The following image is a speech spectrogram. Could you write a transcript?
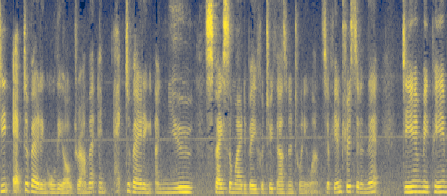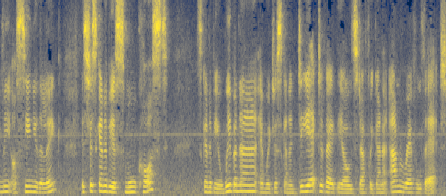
deactivating all the old drama, and activating a new space and way to be for 2021. So if you're interested in that, DM me, PM me, I'll send you the link. It's just going to be a small cost. It's going to be a webinar, and we're just going to deactivate the old stuff. We're going to unravel that.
